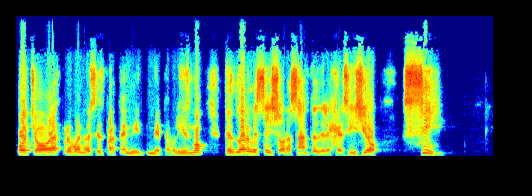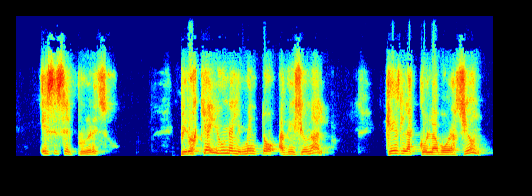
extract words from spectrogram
ocho horas, pero bueno, esa es parte de mi metabolismo, te duermes seis horas antes del ejercicio, sí, ese es el progreso. Pero aquí hay un elemento adicional, que es la colaboración.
